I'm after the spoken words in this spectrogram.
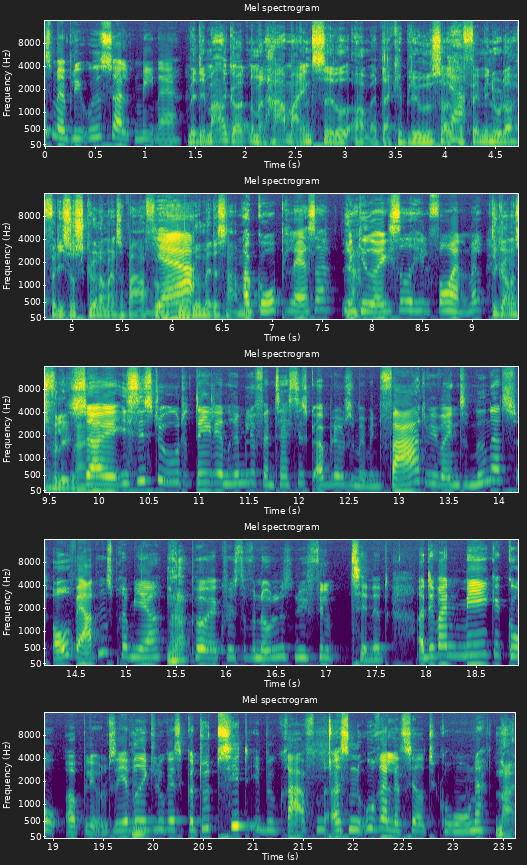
vist med at blive udsolgt, mener jeg. Men det er meget godt, når man har mindsetet om, at der kan blive udsolgt ja. På 5 minutter, fordi så skynder man sig bare at få Ja, booket med det samme. Og gode pladser. Man Ja. gider jo ikke sidde helt foran, vel? Det gør man selvfølgelig ikke, nej. Så øh, i sidste uge delte jeg en rimelig fantastisk oplevelse med min far. Vi var inde til midnats og verdenspremiere Ja. på øh, Christopher Nolans nye film Tenet. Og det var en mega god oplevelse. Jeg ved Mm. ikke, Lukas, går du tit i biografen og sådan urelateret til corona? Nej,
